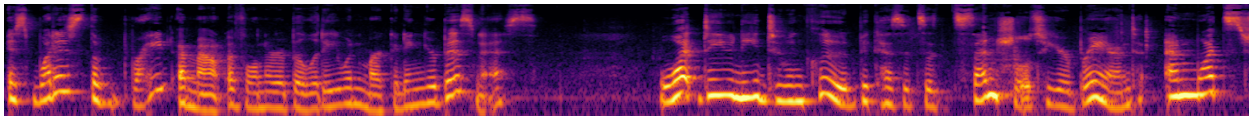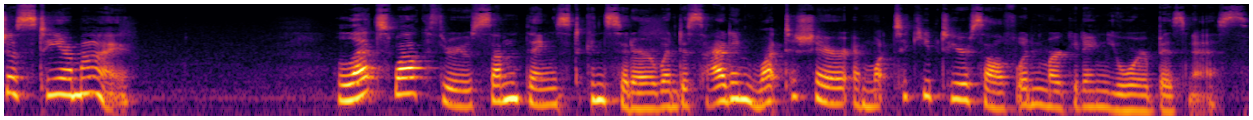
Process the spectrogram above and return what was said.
is what is the right amount of vulnerability when marketing your business? What do you need to include because it's essential to your brand, and what's just TMI? Let's walk through some things to consider when deciding what to share and what to keep to yourself when marketing your business.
